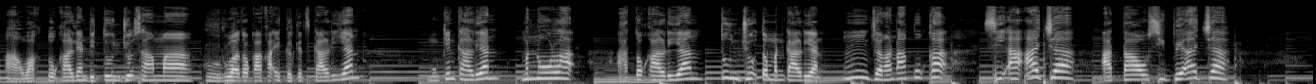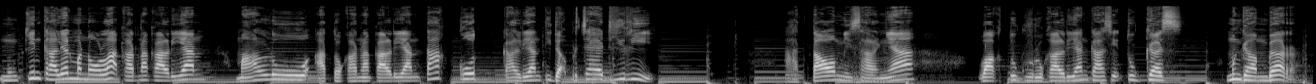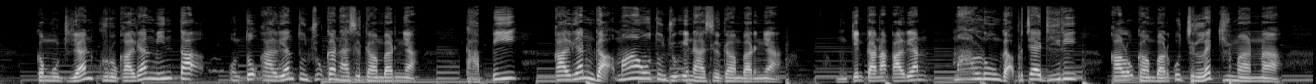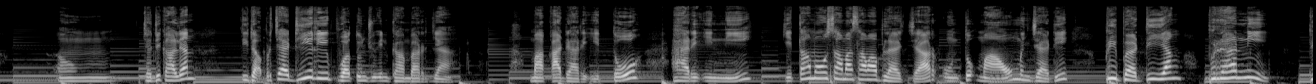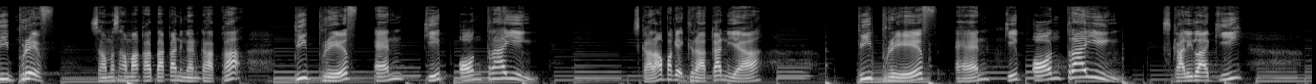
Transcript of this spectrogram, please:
Ah, waktu kalian ditunjuk sama guru atau kakak Eagle Kids kalian, mungkin kalian menolak atau kalian tunjuk teman kalian, hmm jangan aku kak, si A aja atau si B aja. Mungkin kalian menolak karena kalian malu atau karena kalian takut, kalian tidak percaya diri. Atau misalnya waktu guru kalian kasih tugas menggambar, kemudian guru kalian minta untuk kalian tunjukkan hasil gambarnya. Tapi kalian nggak mau tunjukin hasil gambarnya. Mungkin karena kalian malu, nggak percaya diri. Kalau gambarku jelek gimana? Em, jadi kalian tidak percaya diri buat tunjukin gambarnya. Maka dari itu, hari ini kita mau sama-sama belajar untuk mau menjadi pribadi yang berani. Be brave. Sama-sama katakan dengan kakak, be brave and keep on trying. Sekarang pakai gerakan ya. Be brave and keep on trying. Sekali lagi,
